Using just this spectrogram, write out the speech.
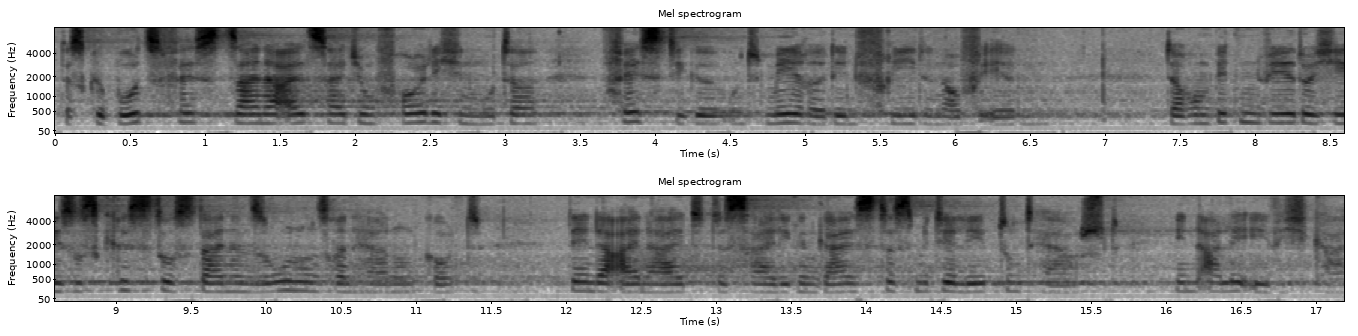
Das Geburtsfest seiner allzeit jungfräulichen Mutter festige und mehre den Frieden auf Erden. Darum bitten wir durch Jesus Christus, deinen Sohn, unseren Herrn und Gott, der in der Einheit des Heiligen Geistes mit dir lebt und herrscht in alle Ewigkeit.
